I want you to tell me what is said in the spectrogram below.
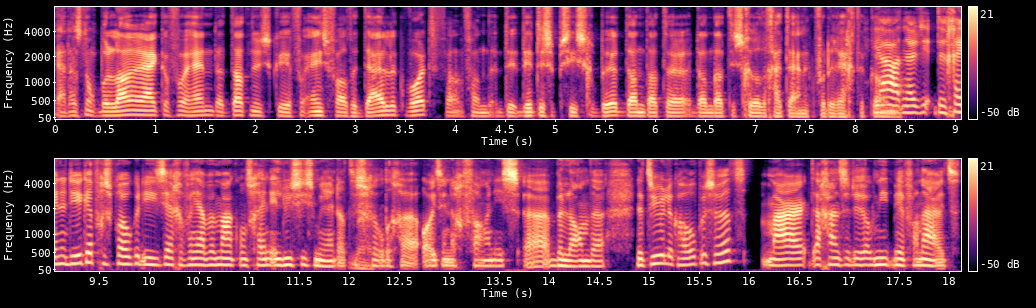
Ja, dat is nog belangrijker voor hen, dat dat nu eens keer voor eens voor altijd duidelijk wordt. Van, van dit is er precies gebeurd, dan dat, er, dan dat die schuldig uiteindelijk voor de rechter komen. Ja, nou, degene die ik heb gesproken, die zeggen van ja, we maken ons geen illusies meer dat die nee. schuldigen ooit in de gevangenis belanden. Natuurlijk hopen ze het, maar daar gaan ze dus ook niet meer van uit.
